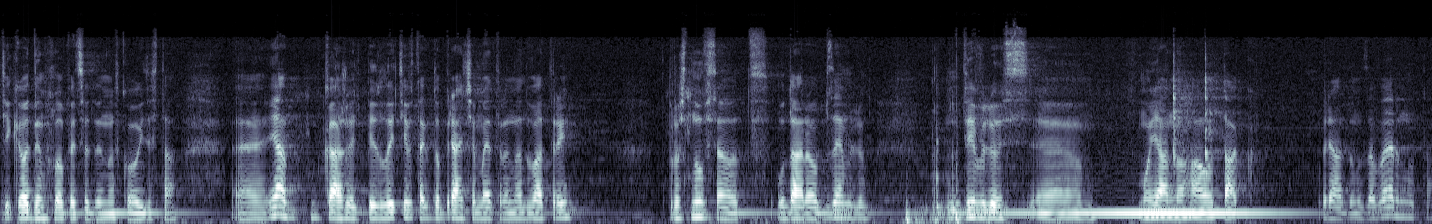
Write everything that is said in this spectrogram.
тільки один хлопець один осколок дістав. Е, я, кажуть, підлетів так добряче метра на 2-3. Проснувся, от ударив об землю. Дивлюсь, е, моя нога отак рядом завернута.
